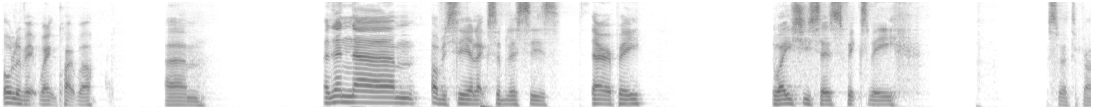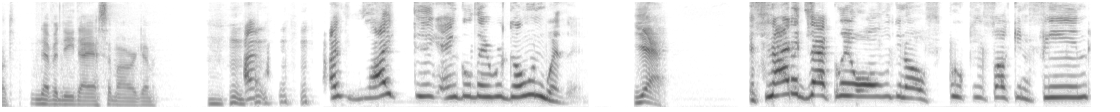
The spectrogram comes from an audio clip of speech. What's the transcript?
all of it went quite well. Um and then um obviously Alexa Bliss's therapy. The way she says fix me. I swear to God. Never need ASMR again. I- I like the angle they were going with it. Yeah. It's not exactly all, you know, spooky fucking fiend,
